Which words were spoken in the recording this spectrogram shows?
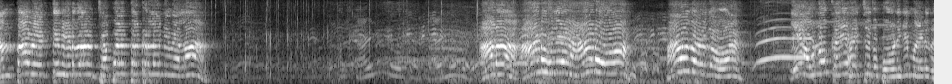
ಅಂತ ವ್ಯಕ್ತಿನ ಹಿಡಿದ ಚಪ್ಪಾಳೆ ತಟ್ರಲ್ಲ ನೀವೆಲ್ಲ? ಆಡ ಆಡು ಹುಲಿ ಆಡು. ಹೌದೌದು ಏ ಅವನು ಕೈ ಹಚ್ಚಿದ ಬೋಣಿಗೆ ಮಾಡಿದ.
